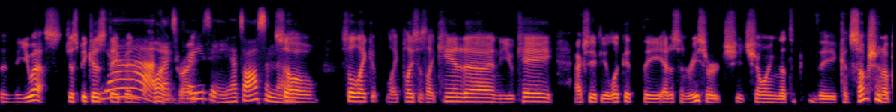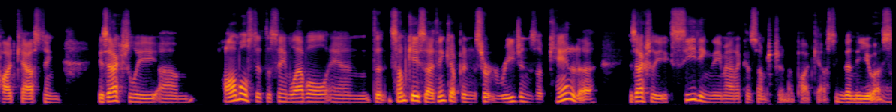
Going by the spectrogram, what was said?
than the U.S. just because yeah, they've been behind. That's right? crazy. That's awesome. Though. So, so like like places like Canada and the UK, actually, if you look at the Edison research, it's showing that the, the consumption of podcasting is actually um, almost at the same level, and in some cases, I think up in certain regions of Canada, is actually exceeding the amount of consumption of podcasting than the U.S.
